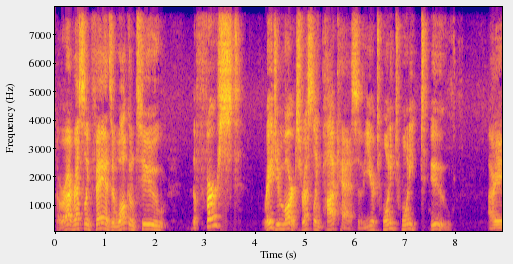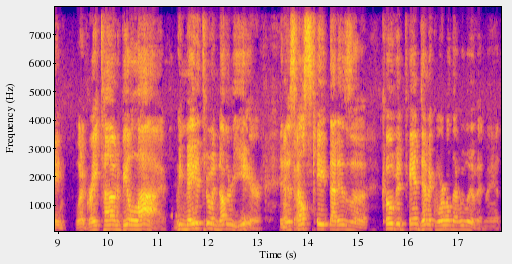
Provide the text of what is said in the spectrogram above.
All right, wrestling fans, and welcome to the first Raging Marks Wrestling Podcast of the year 2022. I mean, what a great time to be alive. We made it through another year in this hellscape that is a COVID pandemic world that we live in, man.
